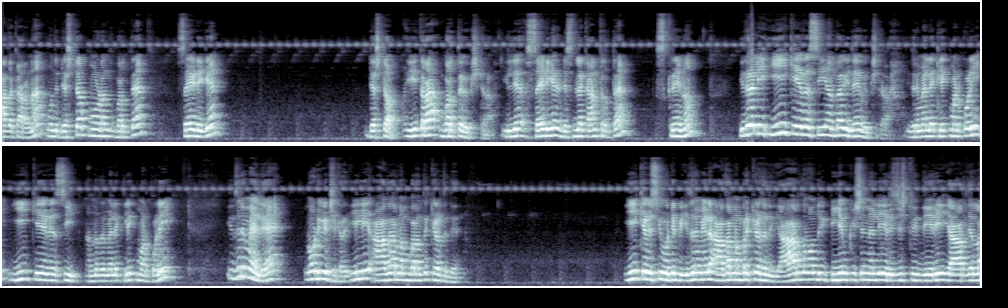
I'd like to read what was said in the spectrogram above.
ಆದ ಕಾರಣ ಒಂದು ಡೆಸ್ಕ್ಟಾಪ್ ಮೋಡ್ ಅಂತ ಬರುತ್ತೆ ಸೈಡಿಗೆ ಡೆಸ್ಕ್ಟಾಪ್ ಈ ಥರ ಬರುತ್ತೆ ವೀಕ್ಷಕರ. ಇಲ್ಲಿ ಸೈಡ್ಗೆ ಡಿಸ್ಪ್ಲೇ ಕಾಣ್ತಿರುತ್ತೆ ಸ್ಕ್ರೀನು ಇದರಲ್ಲಿ ಇ ಕೆ ವಿ ಸಿ ಅಂತ ಇದೆ ವೀಕ್ಷಕರ. ಇದರ ಮೇಲೆ ಕ್ಲಿಕ್ ಮಾಡ್ಕೊಳ್ಳಿ. ಇ ಕೆ ವಿ ಸಿ ಅನ್ನೋದ್ರ ಮೇಲೆ ಕ್ಲಿಕ್ ಮಾಡ್ಕೊಳ್ಳಿ. ಇದರ ಮೇಲೆ ನೋಡಿ ವೀಕ್ಷಕರ, ಇಲ್ಲಿ ಆಧಾರ್ ನಂಬರ್ ಅಂತ ಕೇಳ್ತಿದೆ E K C T P ಇದರ ಮೇಲೆ ಆಧಾರ್ ನಂಬರ್ ಕೇಳ್ತದೆ ಯಾರ್ದು ಒಂದು ಪಿ ಎಂ ಕಿಶನ್ನಲ್ಲಿ ರಿಜಿಸ್ಟರ್ ಇದ್ದೀರಿ, ಯಾರ್ದೆಲ್ಲ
